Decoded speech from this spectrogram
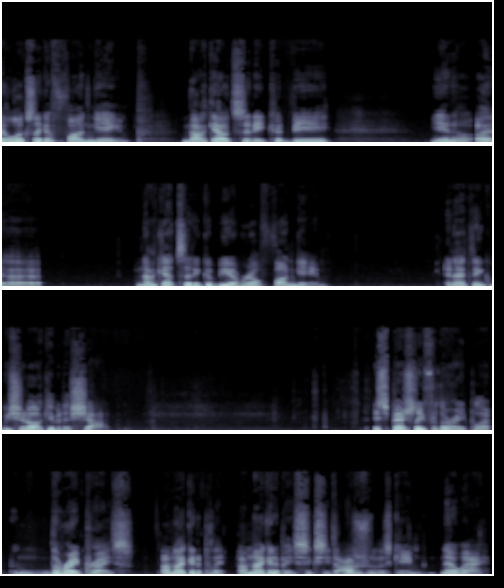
It looks like a fun game. Knockout City could be, you know, a, a Knockout City could be a real fun game. And I think we should all give it a shot. Especially for the right pl- the right price. I'm not going to play I'm not going to pay $60 for this game. No way.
